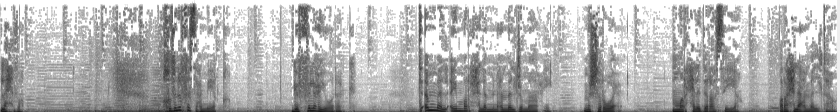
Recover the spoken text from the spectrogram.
لحظة. خذ نفس عميق. قفل عيونك. تأمل أي مرحلة من عمل جماعي مشروع مرحلة دراسية رحلة عملتها.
